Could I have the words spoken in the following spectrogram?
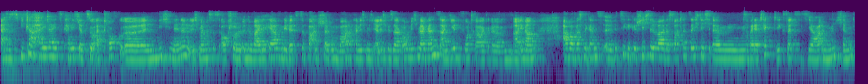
Also Speaker-Highlights kann ich jetzt so ad hoc äh, nicht nennen. Ich meine, das ist auch schon eine Weile her, wo die letzte Veranstaltung war. Da kann ich mich ehrlich gesagt auch nicht mehr ganz an jeden Vortrag ähm, erinnern. Aber was eine ganz äh, witzige Geschichte war, das war tatsächlich ähm, bei der Tactics letztes Jahr in München.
